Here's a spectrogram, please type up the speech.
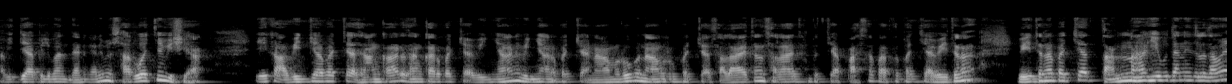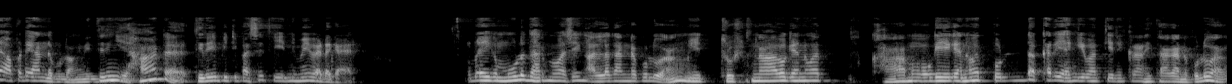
අවිද්‍යාව පිළිබඳ දැනගැනීම ਸਰුවඥ විෂයක්. ඒක අවිද්‍යාවච්ච සංකාර සංකාරපච්ච විඥාන විඥානපච්ච නාම රූප නාම රූපච්ච සලආයතන සලආයතනපච්ච පස්ස පස්සපච්ච වේදන වේදනපච්ච තණ්හා කියපු තැන ඉඳලා තමයි අපිට යන්න පුළුවන්. ඉතින් එහාට tire පිටිපස්සේ තියෙන මේ වැඩ ගෑන. හැබැයි ඒක මූල ධර්ම වශයෙන් අල්ලා ගන්න පුළුවන් මේ තෘෂ්ණාව ගැනවත් කාමෝගය ගැනවත් පොඩ්ඩක් හරි හැඟීමක් තියෙන එක හිතා ගන්න පුළුවන්.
